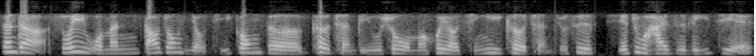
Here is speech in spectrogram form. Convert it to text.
真的，所以我们高中有提供的课程，比如说我们会有情谊课程，就是协助孩子理解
